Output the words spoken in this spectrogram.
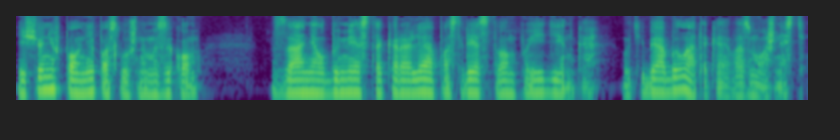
еще не вполне послушным языком. «Занял бы место короля посредством поединка. У тебя была такая возможность.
